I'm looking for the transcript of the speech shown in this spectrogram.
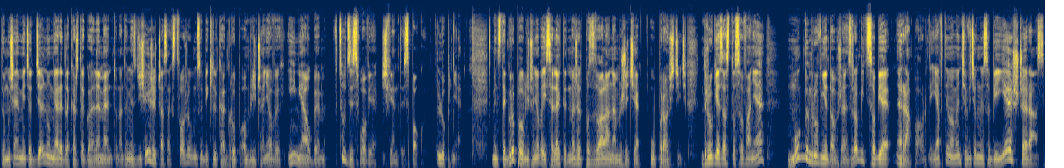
to musiałem mieć oddzielną miarę dla każdego elementu. Natomiast w dzisiejszych czasach stworzyłbym sobie kilka grup obliczeniowych i miałbym w cudzysłowie święty spokój. lub nie. Więc te grupy obliczeniowe i Selected Measure pozwala nam życie uprościć. Drugie zastosowanie. Mógłbym równie dobrze zrobić sobie raport. Ja w tym momencie wyciągnę sobie jeszcze raz.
